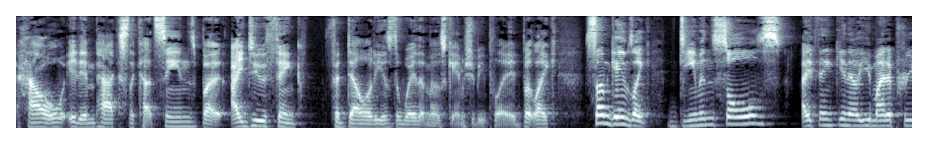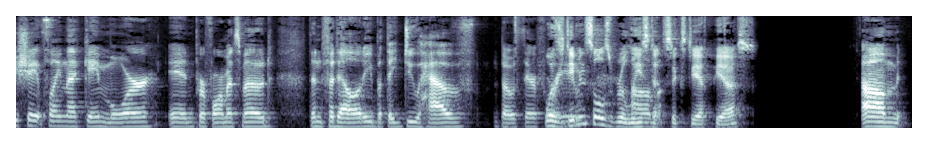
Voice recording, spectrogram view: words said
how it impacts the cutscenes. But I do think fidelity is the way that most games should be played. But like some games, like Demon Souls, I think you know you might appreciate playing that game more in performance mode than fidelity. But they do have both there for Was you. Demon Souls released Um, at 60 FPS? um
